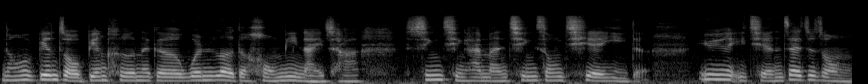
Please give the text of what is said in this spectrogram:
然后边走边喝那个温热的红蜜奶茶，心情还蛮轻松惬意的。因为以前在这种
